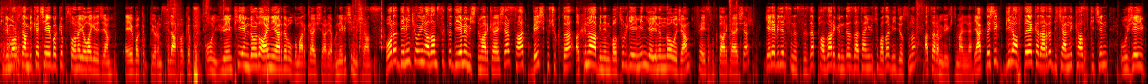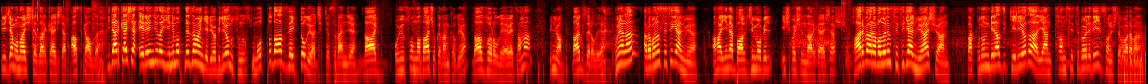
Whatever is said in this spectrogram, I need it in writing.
Primors'tan birkaç ev bakıp sonra yola gideceğim. Ev bakıp diyorum silah bakıp. Oğlum UMP M4'ü aynı yerde buldum arkadaşlar ya. Bu ne biçim bir şans. Bu arada deminki oyun adam sıktı diyememiştim arkadaşlar. Saat 5.30'da Akın abinin Batur Game'in yayınında olacağım. Facebook'ta arkadaşlar. Gelebilirsiniz siz de. Pazar günü de zaten YouTube'a da videosunu atarım büyük ihtimalle. Yaklaşık bir haftaya kadar da dikenli kask için UJ yükleyeceğim onu açacağız arkadaşlar. Az kaldı. Bir de arkadaşlar Erangel'a yeni mod ne zaman geliyor biliyor musunuz? Modlu daha zevkli oluyor açıkçası bence. Daha oyun sonuna daha çok adam kalıyor. Daha zor oluyor evet ama bilmiyorum daha güzel oluyor. Bu ne lan? Arabanın sesi gelmiyor. Aha yine Buggy Mobil iş başında arkadaşlar. Harbi arabaların sesi gelmiyor ha şu an. Bak bunun birazcık geliyor da yani tam sesi böyle değil sonuçta bu arabanın.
